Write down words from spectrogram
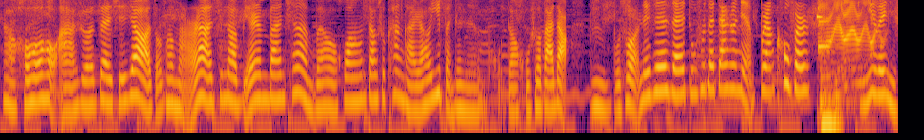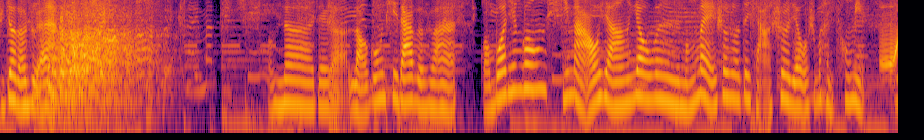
然后吼吼吼啊，说在学校啊走错门了，进到别人班千万不要慌，到处看看，然后一本正经的胡说八道。嗯，不错，那谁谁谁读书再大声点，不然扣分。你以为你是教导主任？我们的这个老公 T W 说啊，广播天空，喜马翱翔，要问萌妹瘦瘦最强，瘦瘦姐我是不是很聪明？不，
